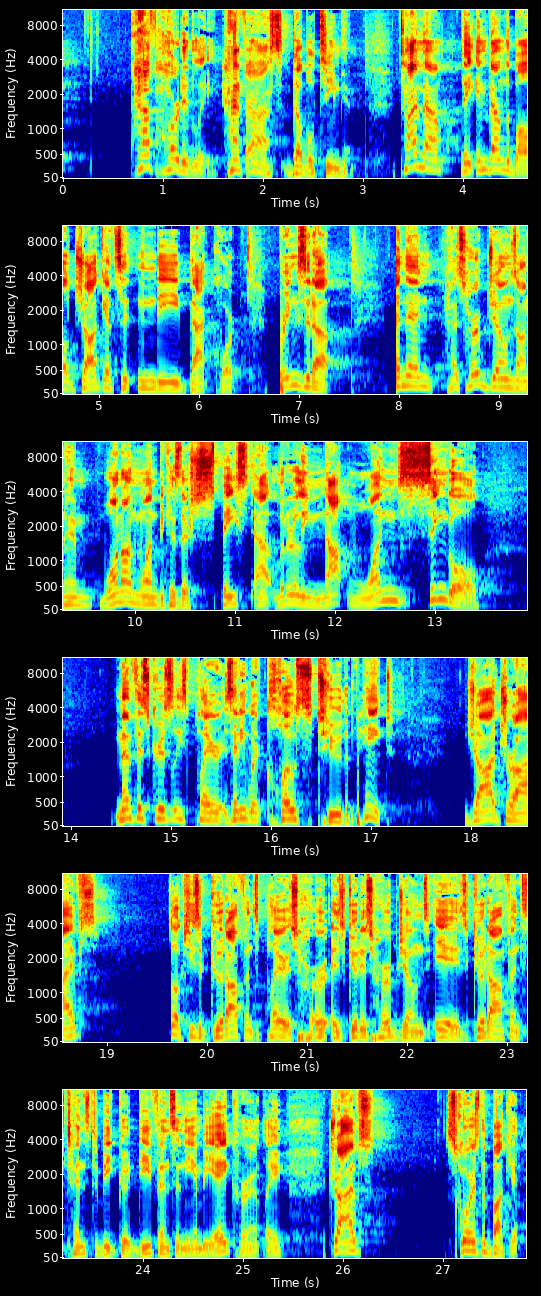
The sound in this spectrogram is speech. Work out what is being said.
half heartedly, half ass double team him. Timeout, they inbound the ball. Ja gets it in the backcourt, brings it up, and then has Herb Jones on him one on one because they're spaced out. Literally, not one single Memphis Grizzlies player is anywhere close to the paint. Ja drives. Look, he's a good offensive player. As, Her- as good as Herb Jones is, good offense tends to beat good defense in the NBA currently. Drives, scores the bucket.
